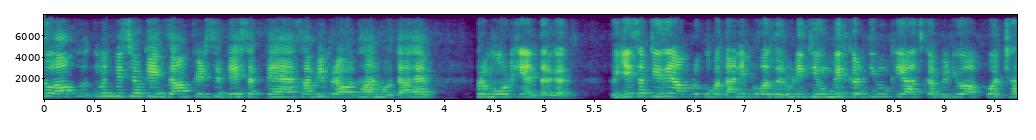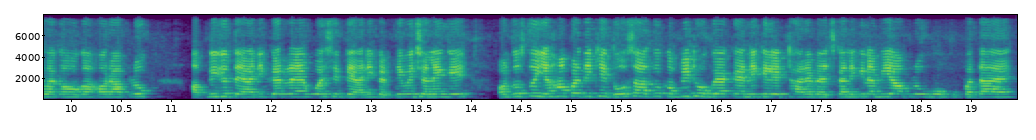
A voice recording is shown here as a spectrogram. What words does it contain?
तो आप उन विषयों के एग्ज़ाम फिर से दे सकते हैं। ऐसा भी प्रावधान होता है प्रमोट के अंतर्गत। तो ये सब चीज़ें आप लोग को बतानी बहुत ज़रूरी थी। उम्मीद करती हूँ कि आज का वीडियो आपको अच्छा लगा होगा और आप लोग अपनी जो तैयारी कर रहे हैं, वो ऐसे तैयारी करते हुए चलेंगे। और दोस्तों, यहाँ पर देखिए, दो साल तो कंप्लीट हो गया कहने के लिए अठारह बैच का, लेकिन अभी आप लोगों को पता है,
